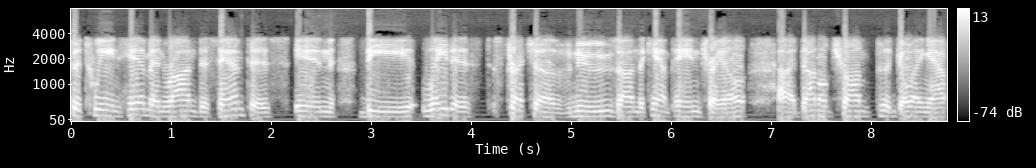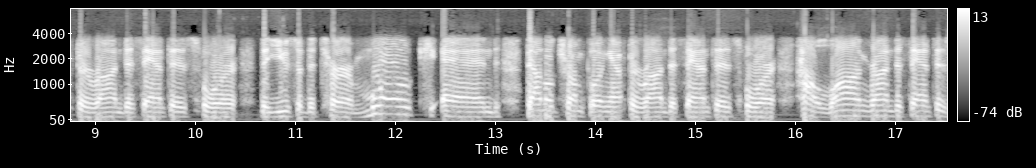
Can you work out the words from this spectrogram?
between him and Ron DeSantis in the latest stretch of news on the campaign trail. Uh, Donald Trump going after Ron DeSantis for the use of the term woke, and Donald Trump going after Ron DeSantis for how long Ron DeSantis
